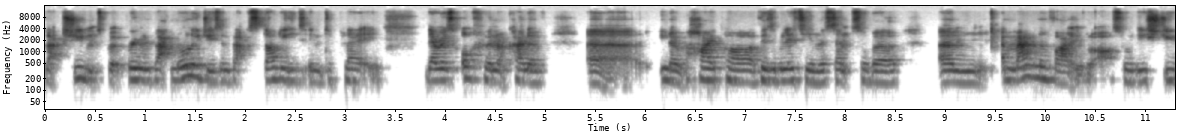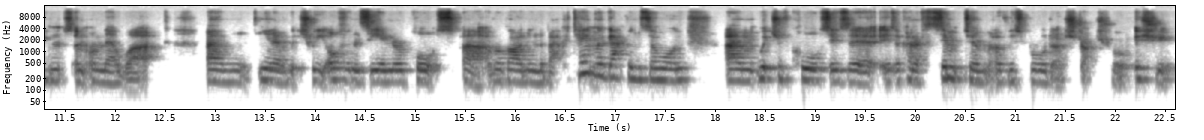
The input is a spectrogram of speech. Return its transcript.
black students, but bringing black knowledges and black studies into play, there is often a kind of uh, you know hyper visibility in the sense of a um, a magnifying glass on these students and on their work. Um, you know, which we often see in reports uh, regarding the Black attainment gap and so on, um, which of course is a, is a kind of symptom of this broader structural issue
